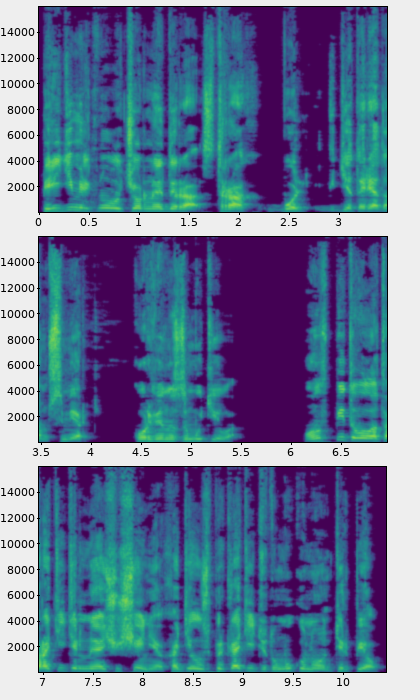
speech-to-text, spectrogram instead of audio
Впереди мелькнула черная дыра, страх, боль, где-то рядом смерть. Корвина замутило. Он впитывал отвратительные ощущения, хотелось прекратить эту муку, но он терпел.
